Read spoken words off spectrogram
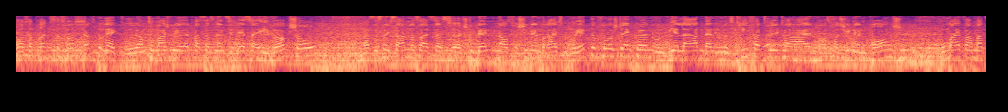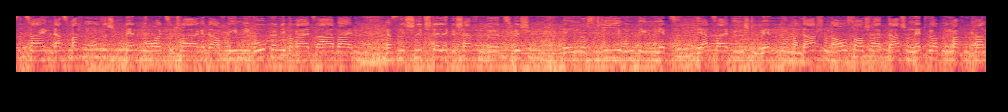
aus der Praxis was? Das ist korrekt. Also wir haben zum Beispiel etwas, das nennt sich SAE Workshow. Das ist nichts anderes, als dass äh, Studenten aus verschiedenen Bereichen Projekte vorstellen können und wir laden dann Industrievertreter ein aus verschiedenen Branchen, um einfach mal zu zeigen, das machen unsere Studenten heutzutage, da auf dem Niveau können die bereits arbeiten, dass eine Schnittstelle geschaffen wird zwischen der Industrie und den jetzt derzeitigen Studenten und man da schon Austausch hat, da schon Networking machen kann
